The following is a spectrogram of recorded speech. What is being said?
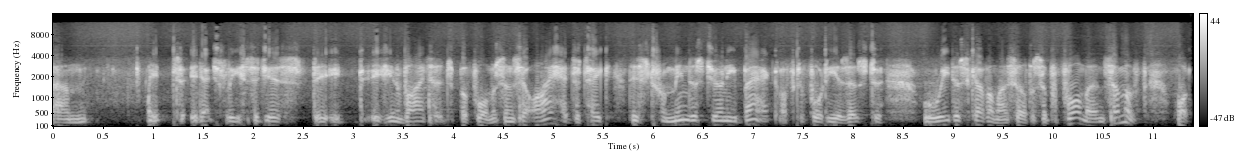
um, it, it actually suggests it, it invited performance. And so I had to take this tremendous journey back after 40 years as to rediscover myself as a performer. And some of what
